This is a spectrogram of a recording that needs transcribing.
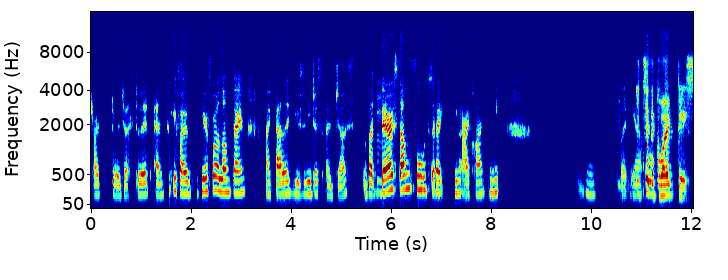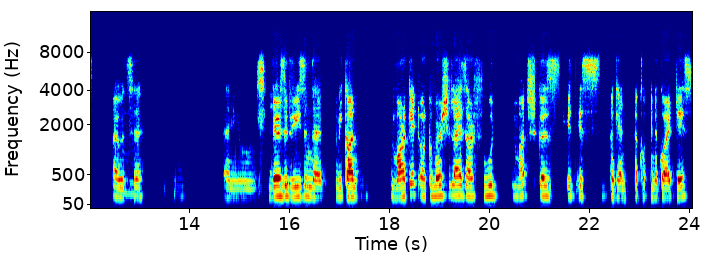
starts to adjust to it. And if I'm here for a long time, my palate usually just adjusts. But Mm. there are some foods that I even I can't eat. Mm, But yeah, It's an acquired taste, I would Mhm. say. And there's a reason that we can't market or commercialize our food much because it is, again, an acquired taste.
